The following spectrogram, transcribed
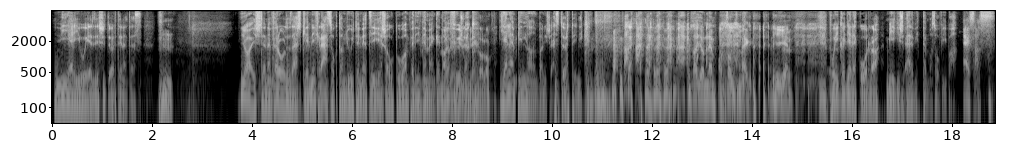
Milyen jó érzésű történet ez. Hm. Ja, Istenem, feloldozást kérnék, rászoktam gyújtani a céges autóban, pedig nem engedi Nagyon a főnök. dolog. Jelen pillanatban is ez történik. Nagyon nem hatott meg. Igen. Folyik a gyerekorra, mégis elvittem az oviba. Ez az.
